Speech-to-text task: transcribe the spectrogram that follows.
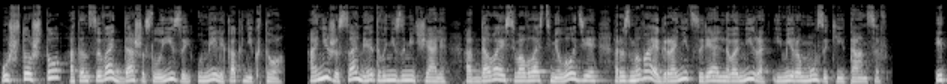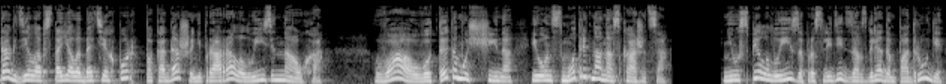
Уж что-что, а танцевать Даша с Луизой умели как никто. Они же сами этого не замечали, отдаваясь во власть мелодии, размывая границы реального мира и мира музыки и танцев. И так дело обстояло до тех пор, пока Даша не проорала Луизе на ухо – «Вау, вот это мужчина! И он смотрит на нас, кажется!» Не успела Луиза проследить за взглядом подруги,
